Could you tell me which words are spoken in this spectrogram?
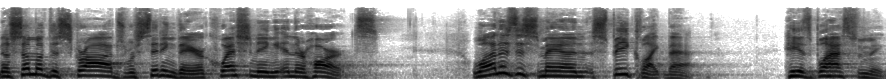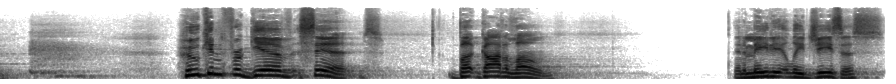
Now, some of the scribes were sitting there questioning in their hearts, why does this man speak like that? He is blaspheming. Who can forgive sins but God alone? And immediately Jesus,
